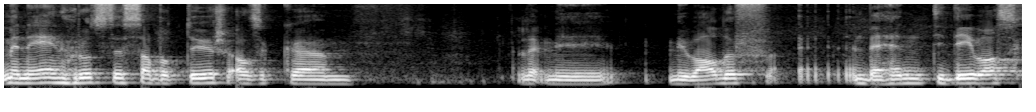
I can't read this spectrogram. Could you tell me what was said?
mijn eigen grootste saboteur als ik ehm like met, met Waldorf in het begin het idee was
